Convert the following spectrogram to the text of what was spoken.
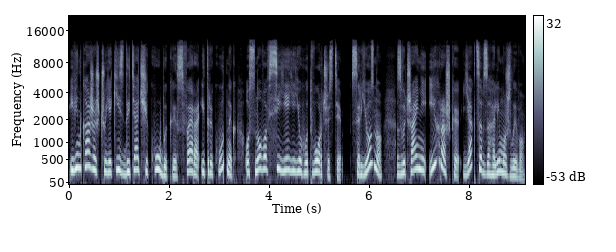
І він каже, що якісь дитячі кубики, сфера і трикутник – основа всієї його творчості. Серйозно? Звичайні іграшки? Як це взагалі можливо?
